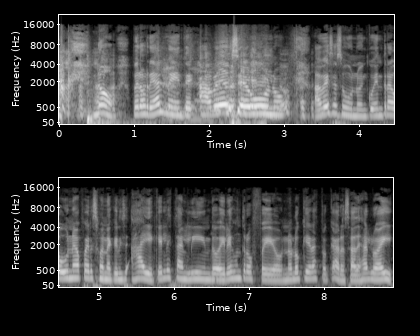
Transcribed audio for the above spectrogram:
no, pero realmente a veces uno, a veces uno encuentra una persona que dice, ay, es que él es tan lindo, él es un trofeo, no lo quieras tocar, o sea, déjalo ahí,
